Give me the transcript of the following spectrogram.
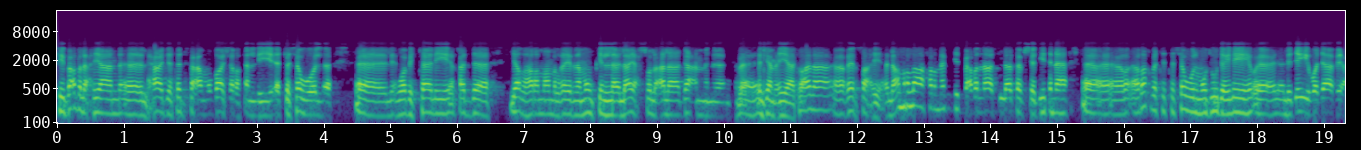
في بعض الأحيان آه، الحاجة تدفع مباشرة للتسول آه، وبالتالي قد يظهر أمام الغير أنه ممكن لا يحصل على دعم من آه، الجمعيات وهذا غير صحيح، الأمر الآخر نجد بعض الناس للأسف الشديد انها رغبة التسول موجودة إليه لديه ودافع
